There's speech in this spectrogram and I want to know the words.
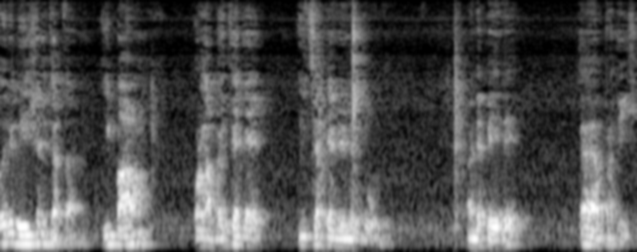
ഒരു ഭീഷണി കത്താണ് ഈ പാവം ഉള്ള പൈസയൊക്കെ ഈ ചെറുക്കന്റെ എടുത്തു കൊടുത്തു അവന്റെ പേര് പ്രതീക്ഷ പ്രതീഷ്.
